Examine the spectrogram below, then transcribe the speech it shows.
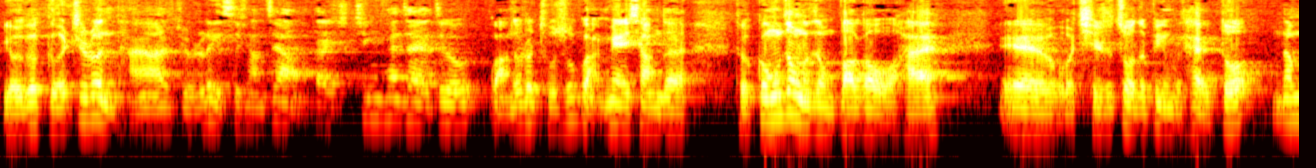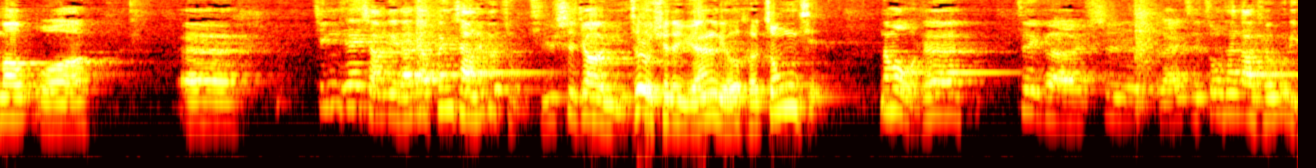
有一个格致论坛啊，就是类似像这样的。但是今天在这个广州的图书馆面向的这公众的这种报告，我还呃，我其实做的并不太多。那么我呃，今天想给大家分享的一个主题是叫宇宙学的源流和终结。那么我的这个是来自中山大学物理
